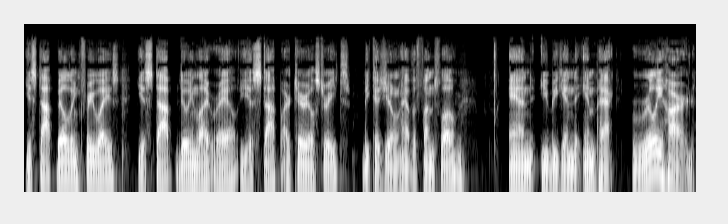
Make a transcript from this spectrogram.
you stop building freeways, you stop doing light rail, you stop arterial streets because you don't have the funds flow, and you begin to impact really hard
